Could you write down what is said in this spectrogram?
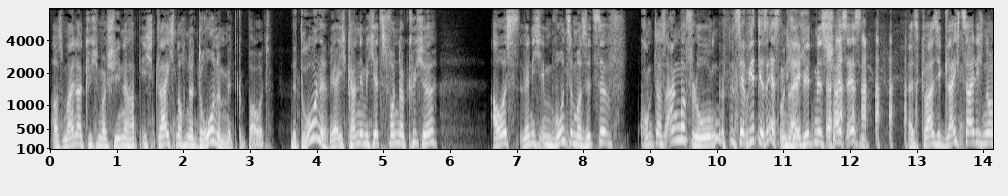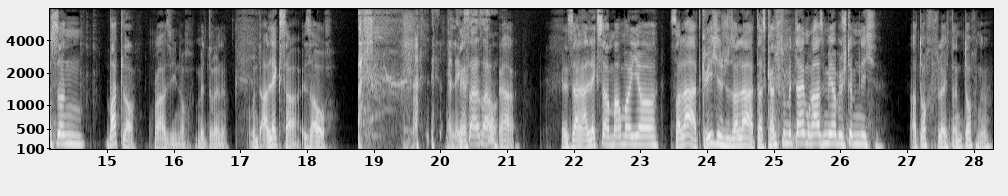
aus meiner Küchenmaschine habe ich gleich noch eine Drohne mitgebaut. Eine Drohne. Ja, ich kann nämlich jetzt von der Küche aus, wenn ich im Wohnzimmer sitze, kommt das angeflogen Serviert dir das Essen und gleich. serviert mir das scheiß Essen. Da ist quasi gleichzeitig noch so ein Butler quasi noch mit drinne. Und Alexa ist auch. Alexa ist auch. Ja. Wir sagen, Alexa, mach mal hier Salat, griechischen Salat. Das kannst du mit deinem Rasenmäher bestimmt nicht. Ah doch, vielleicht dann doch, ne?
